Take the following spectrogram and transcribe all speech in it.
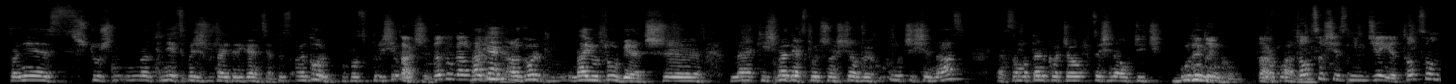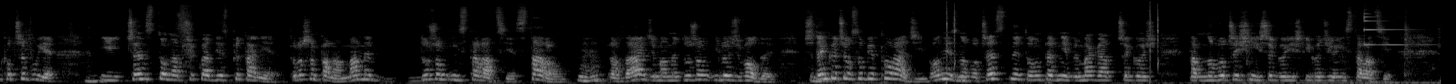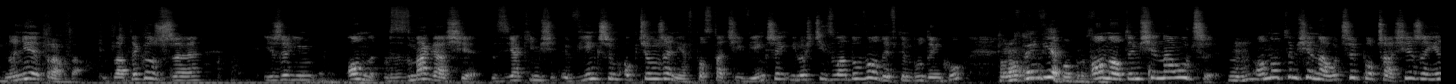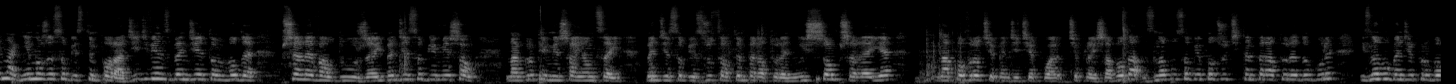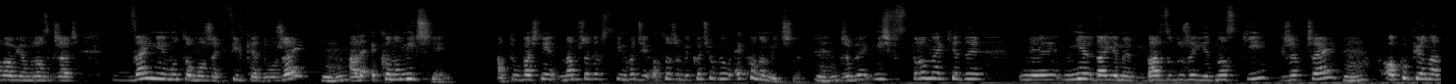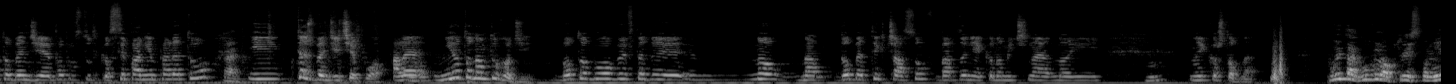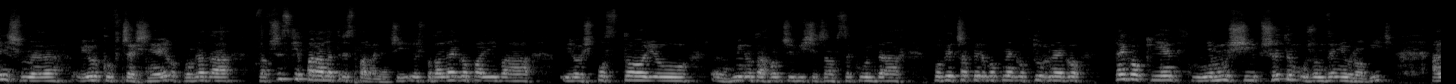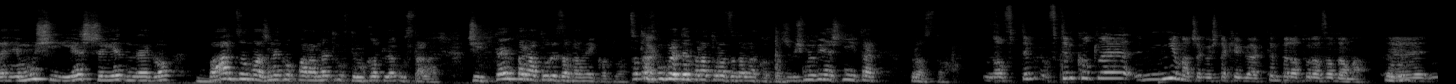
to nie jest sztuczna, no, nie chcę powiedzieć sztuczna inteligencja, to jest algorytm po prostu, który się Tak, uczy. Tak jak algorytm na YouTubie czy na jakichś mediach społecznościowych uczy się nas, tak samo ten kocioł chce się nauczyć budynku. budynku. Tak. Dokładnie. To, co się z nim dzieje, to, co on potrzebuje. I często na przykład jest pytanie, proszę pana, mamy dużą instalację, starą, Mhm. prawda, gdzie mamy dużą ilość wody, czy ten kocioł sobie poradzi, bo on jest nowoczesny, to on pewnie wymaga czegoś tam nowocześniejszego, jeśli chodzi o instalację. No nie, prawda. Dlatego, że jeżeli on wzmaga się z jakimś większym obciążeniem w postaci większej ilości zładu wody w tym budynku, To on o tym wie po prostu. on o tym się nauczy. Mhm. On o tym się nauczy po czasie, że jednak nie może sobie z tym poradzić, więc będzie tą wodę przelewał dłużej, będzie sobie mieszał na grupie mieszającej, będzie sobie zrzucał temperaturę niższą, przeleje, na powrocie będzie ciepła, cieplejsza woda, znowu sobie podrzuci temperaturę do góry i znowu będzie próbował ją rozgrzać. Zajmie mu to może chwilkę dłużej, Mhm. ale ekonomiczniej. A tu właśnie nam przede wszystkim chodzi o to, żeby kocioł był ekonomiczny Mhm. żeby iść w stronę, kiedy y, nie dajemy bardzo dużej jednostki grzewczej, Mhm. okupiona to będzie po prostu tylko sypaniem peletu Tak. i też będzie ciepło, ale Mhm. nie o to nam tu chodzi, bo to byłoby wtedy no, na dobę tych czasów bardzo nieekonomiczne no i, Mhm. no i kosztowne. Płyta główna, o której wspomnieliśmy Jurku wcześniej, odpowiada za wszystkie parametry spalania, czyli ilość podanego paliwa, ilość postoju, w minutach oczywiście, czy tam w sekundach, powietrza pierwotnego, wtórnego. Tego klient nie musi przy tym urządzeniu robić, ale nie musi jeszcze jednego bardzo ważnego parametru w tym kotle ustalać, czyli temperatury zadanej kotła. Co to Tak. jest w ogóle temperatura zadana kotła? Żebyśmy wyjaśnili tak prosto. No w tym, w tym kotle nie ma czegoś takiego jak temperatura zadana. Mhm. Y,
